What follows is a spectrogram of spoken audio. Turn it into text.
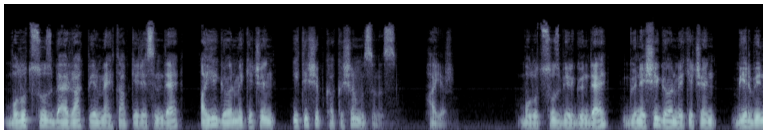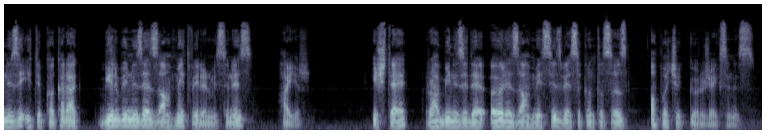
Bulutsuz berrak bir mehtap gecesinde ayı görmek için itişip kakışır mısınız? Hayır. Bulutsuz bir günde güneşi görmek için birbirinizi itip kakarak birbirinize zahmet verir misiniz? Hayır. İşte Rabbinizi de öyle zahmetsiz ve sıkıntısız apaçık göreceksiniz.''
